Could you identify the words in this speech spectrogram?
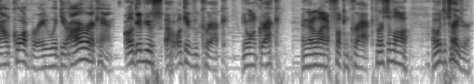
I'll cooperate with you however I can. I'll give you I'll give you crack. You want crack? I got a lot of fucking crack. First of all, I want the treasure.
